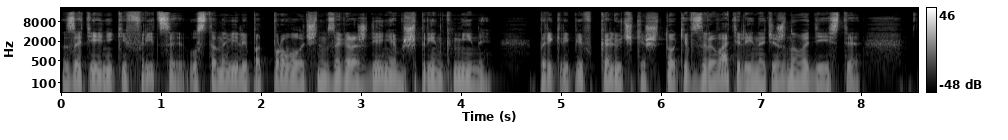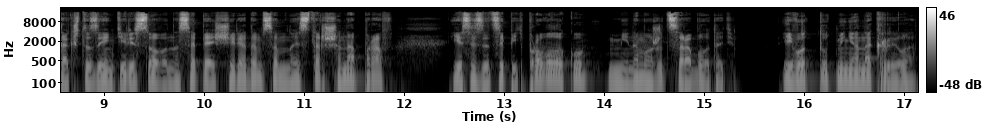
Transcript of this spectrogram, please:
Затейники-фрицы установили под проволочным заграждением шпринг мины, прикрепив колючки штоки взрывателей натяжного действия, так что заинтересованно сопящий рядом со мной старшина прав. Если зацепить проволоку, мина может сработать. И вот тут меня накрыло,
